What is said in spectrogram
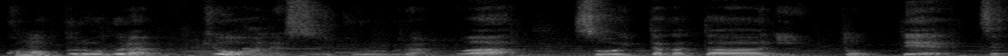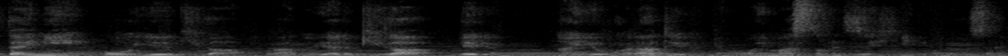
このプログラム今日お話しするプログラムはそういった方にとって絶対にこう勇気があのやる気が出る内容かなというふうに思いますのでぜひ聞いてください。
